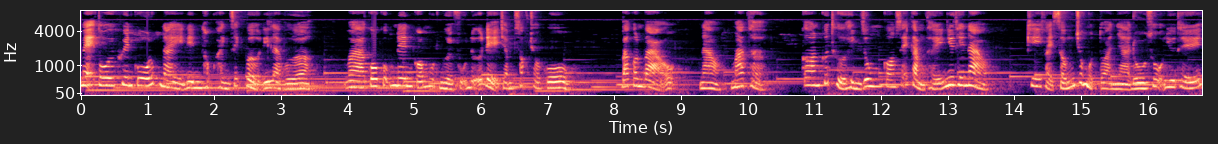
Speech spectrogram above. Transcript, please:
Mẹ tôi khuyên cô lúc này nên học hành sách vở đi là vừa và cô cũng nên có một người phụ nữ để chăm sóc cho cô. Ba con bảo, nào Martha, con cứ thử hình dung con sẽ cảm thấy như thế nào khi phải sống trong một tòa nhà đồ sộ như thế,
